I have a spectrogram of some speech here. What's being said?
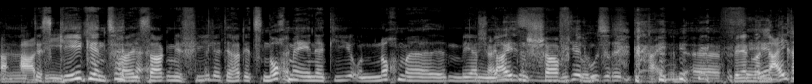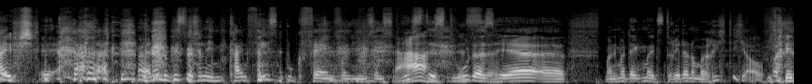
Äh, das Gegenteil sagen mir viele, der hat jetzt noch mehr Energie und noch mehr, mehr Leidenschaft. Michael Husarek kein äh, Fan, neidisch. Kein, äh, nein, du bist wahrscheinlich kein Facebook-Fan von ihm, sonst ja, wüsstest du, das, dass äh, er äh, Manchmal denkt man, jetzt dreht er nochmal richtig auf. Ich bin,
